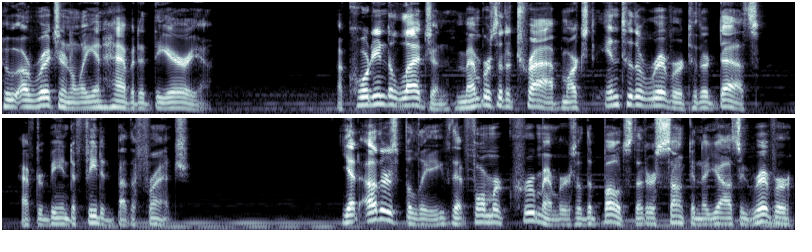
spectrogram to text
who originally inhabited the area. According to legend, members of the tribe marched into the river to their deaths after being defeated by the French. Yet others believe that former crew members of the boats that are sunk in the Yazoo River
